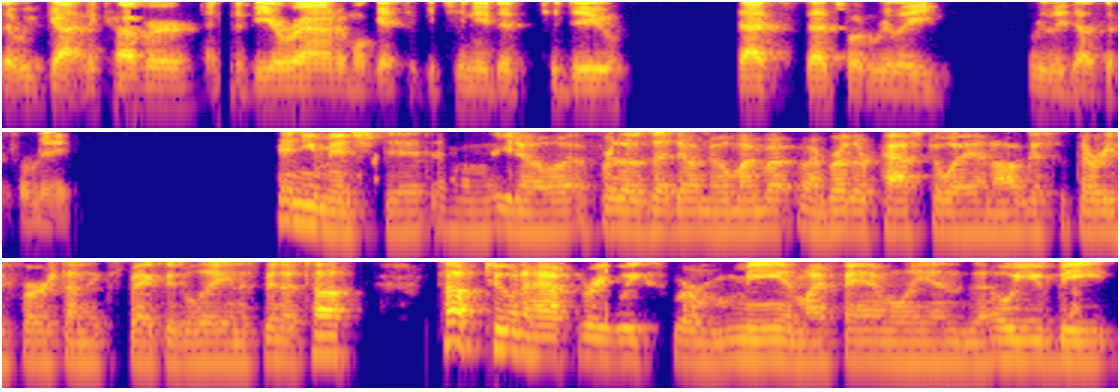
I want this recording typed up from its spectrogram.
that we've gotten to cover and to be around and we'll get to continue to, to do that's that's what really really does it for me. and you mentioned it. Uh, you know, uh, for those that don't know, my my brother passed away on August the 31st unexpectedly, and it's been a tough, tough two and a half, three weeks for me and my family. And the OU beat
